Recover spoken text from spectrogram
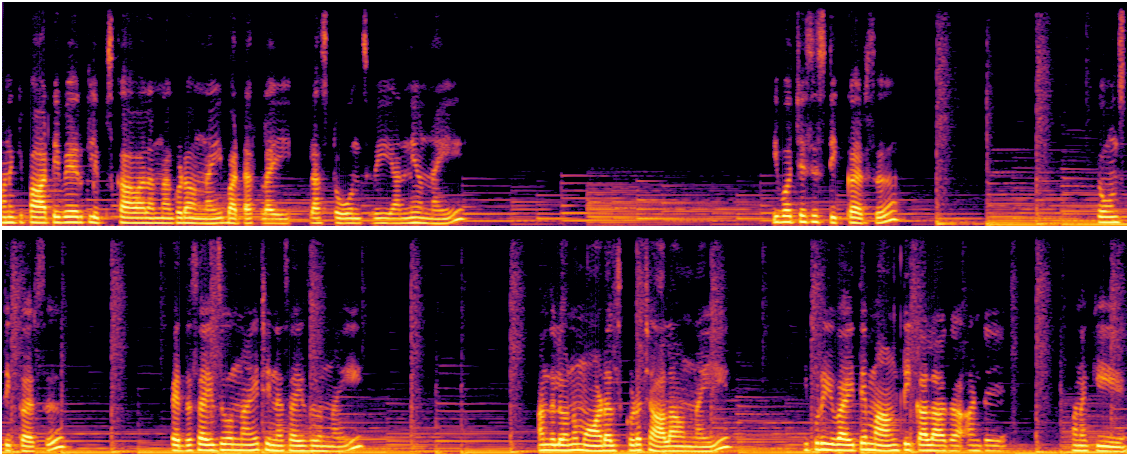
మనకి పార్టీ వేర్ క్లిప్స్ కావాలన్నా కూడా ఉన్నాయి. బటర్ఫ్లై ఇలా స్టోన్స్వి అన్నీ ఉన్నాయి. ఇవి వచ్చేసి స్టిక్కర్స్. Stone stickers. పెద్ద సైజు ఉన్నాయి చిన్న సైజు ఉన్నాయి. అందులోనూ మోడల్స్ కూడా చాలా ఉన్నాయి. ఇప్పుడు ఇవైతే మాంగ్ టీకా లాగా అంటే మనకి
